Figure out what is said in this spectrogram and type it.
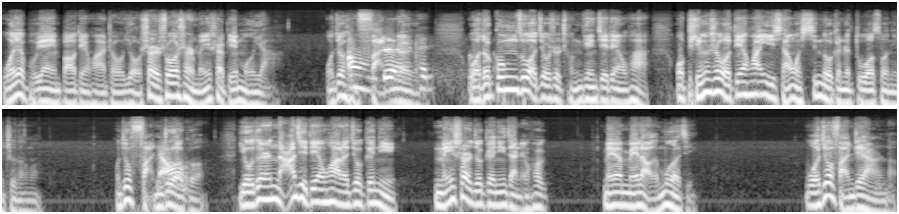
我也不愿意煲电话粥，有事儿说事儿，没事儿别磨牙，我就很烦这个。他我的工作就是成天接电话，我平时我电话一响，我心都跟着哆嗦，你知道吗？我就烦这然个。有的人拿起电话来就跟你没事儿就跟你在那块儿没完没了的磨叽，我就烦这样的。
